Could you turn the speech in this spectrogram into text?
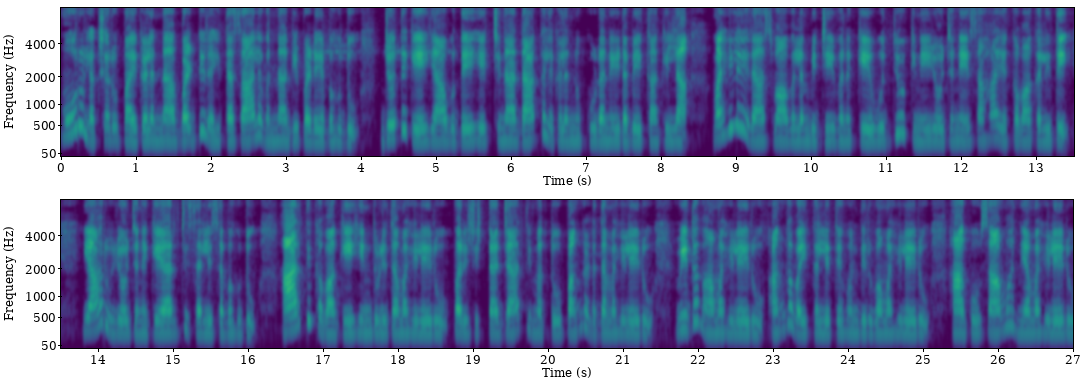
ಮೂರು ಲಕ್ಷ ರೂಪಾಯಿಗಳನ್ನು ಬಡ್ಡಿರಹಿತ ಸಾಲವನ್ನಾಗಿ ಪಡೆಯಬಹುದು. ಜೊತೆಗೆ ಯಾವುದೇ ಹೆಚ್ಚಿನ ದಾಖಲೆಗಳನ್ನು ಕೂಡ ನೀಡಬೇಕಾಗಿಲ್ಲ. ಮಹಿಳೆಯರ ಸ್ವಾವಲಂಬಿ ಜೀವನಕ್ಕೆ ಉದ್ಯೋಗಿನಿ ಯೋಜನೆ ಸಹಾಯಕವಾಗಲಿದೆ. ಯಾರು ಯೋಜನೆಗೆ ಅರ್ಜಿ ಸಲ್ಲಿಸಬಹುದು? ಆರ್ಥಿಕವಾಗಿ ಹಿಂದುಳಿದ ಮಹಿಳೆಯರು, ಪರಿಶಿಷ್ಟ ಜಾತಿ ಮತ್ತು ಪಂಗಡದ ಮಹಿಳೆಯರು, ವಿಧವಾ ಮಹಿಳೆಯರು, ಅಂಗವೈಕಲ್ಯತೆ ಹೊಂದಿರುವ ಮಹಿಳೆಯರು ಹಾಗೂ ಸಾಮಾನ್ಯ ಮಹಿಳೆಯರು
